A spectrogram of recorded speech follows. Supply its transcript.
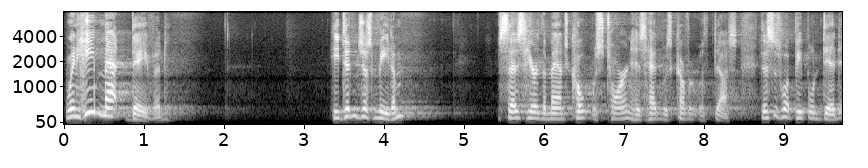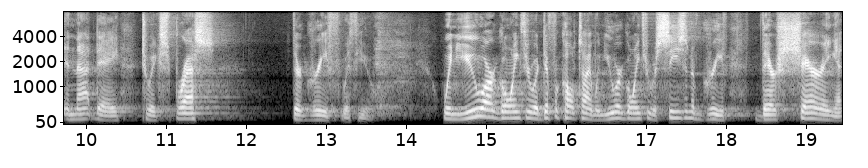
When he met David, he didn't just meet him. It says here the man's coat was torn, his head was covered with dust. This is what people did in that day to express their grief with you. When you are going through a difficult time, when you are going through a season of grief, they're sharing it,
